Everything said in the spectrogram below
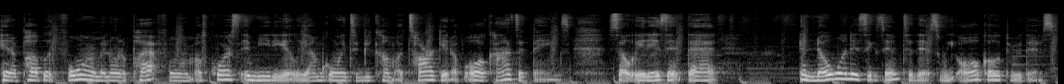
in a public forum and on a platform, of course, immediately I'm going to become a target of all kinds of things. So it isn't that, and no one is exempt to this. We all go through this.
